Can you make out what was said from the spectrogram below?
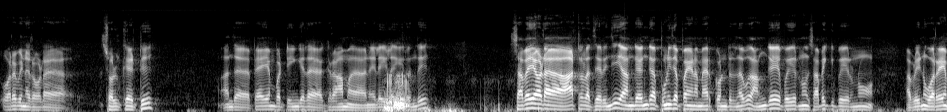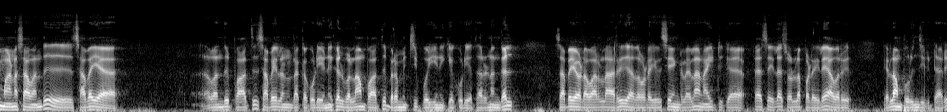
உறவினரோட சொல் கேட்டு அந்த பேயம்பட்டிங்கிற கிராம நிலையில் இருந்து சபையோட ஆற்றலை தெரிஞ்சு அங்கங்கே புனித பயணம் மேற்கொண்டிருந்தவ அங்கேயே போயிடணும் சபைக்கு போயிடணும் அப்படின்னு ஒரே மனசாக வந்து சபையை வந்து பார்த்து சபையில் நடக்கக்கூடிய நிகழ்வெல்லாம் பார்த்து பிரமிச்சு போய் நிற்கக்கூடிய தருணங்கள். சபையோட வரலாறு அதோடைய விஷயங்களெல்லாம் நைட்டுக்கு பேசையில் சொல்லப்படையிலே அவர் எல்லாம் புரிஞ்சுக்கிட்டார்.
